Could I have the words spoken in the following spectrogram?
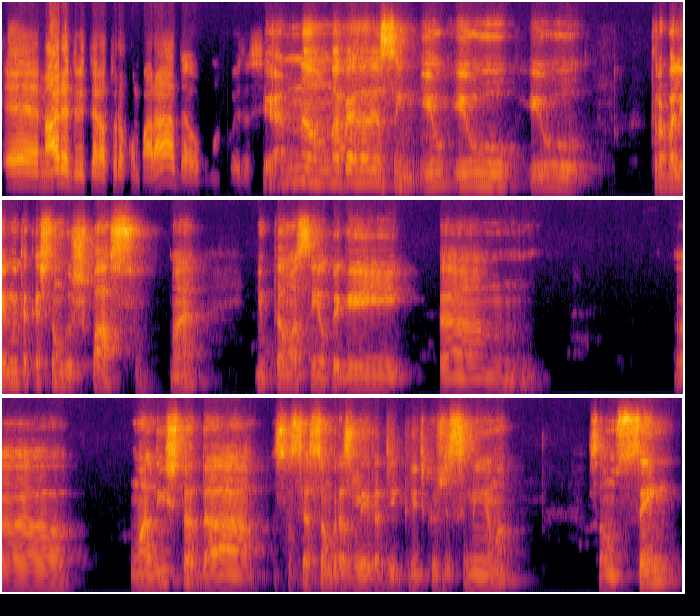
é, na área de literatura comparada, alguma coisa assim? É, não, na verdade, assim, eu, eu, eu trabalhei muito a questão do espaço, não é? Então, assim, eu peguei um, uh, uma lista da Associação Brasileira de Críticos de Cinema. São 100, uh,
